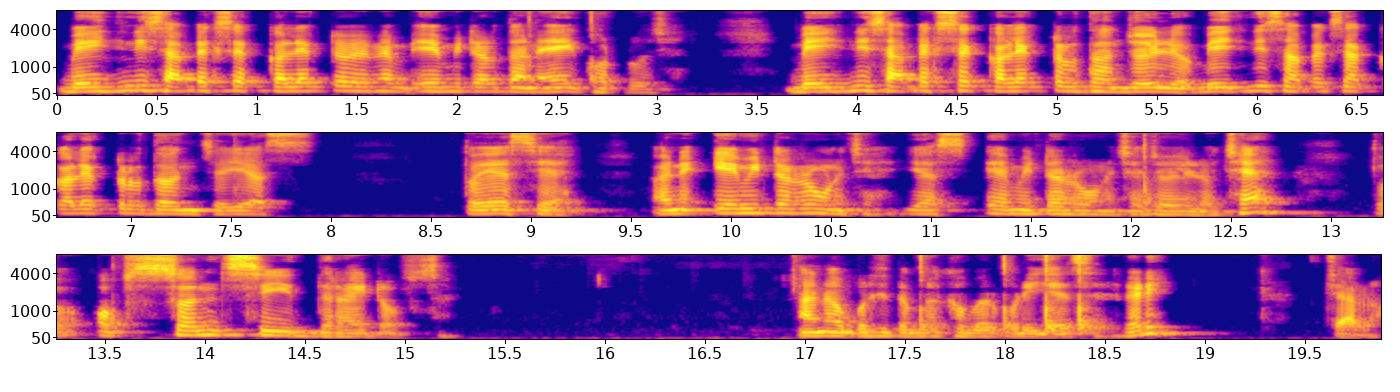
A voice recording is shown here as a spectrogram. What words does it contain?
બેજની સાપેક્ષે કલેક્ટર અને એમીટર ધન, એ ખોટું છે. બેઝની સાપેક્ષે કલેક્ટર ધન, જોઈ લો બેજની સાપેક્ષે કલેક્ટર ધન છે યસ તો યસ છે. અને એ મીટર ઋણ છે યસ એ મીટર ઋણ છે, જોઈ લો, છે. તો option C the right option આના ઉપરથી તમને ખબર પડી જશે. રેડી ચાલો.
